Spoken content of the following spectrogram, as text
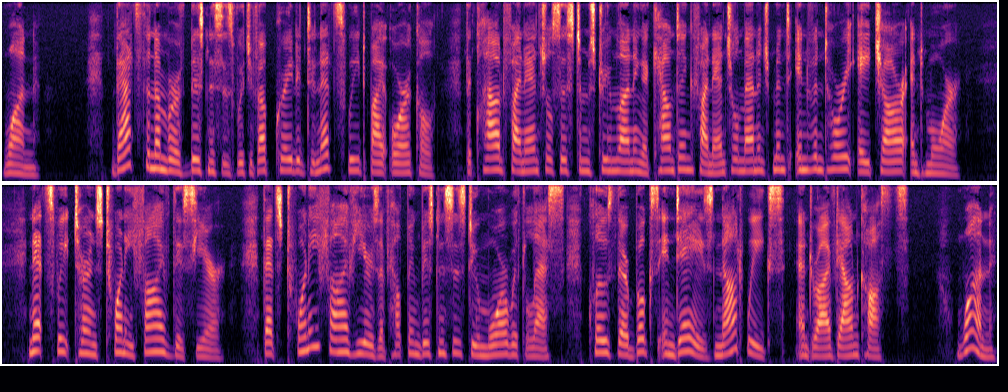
1. That's the number of businesses which have upgraded to NetSuite by Oracle, the cloud financial system streamlining accounting, financial management, inventory, HR, and more. NetSuite turns 25 this year. That's 25 years of helping businesses do more with less, close their books in days, not weeks, and drive down costs. One,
